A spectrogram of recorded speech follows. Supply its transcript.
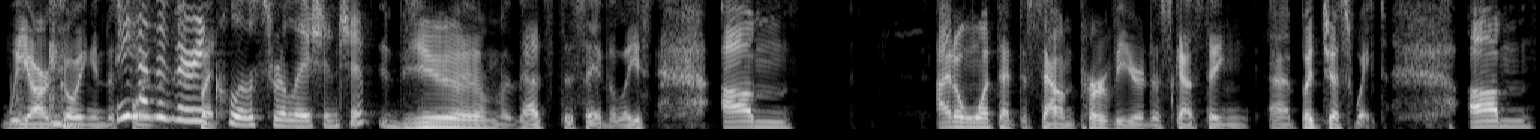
we are going into They have a very close relationship. Yeah, that's to say the least. Um, I don't want that to sound pervy or disgusting, uh, but just wait. Um,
